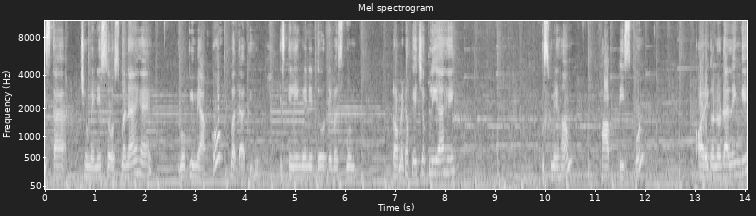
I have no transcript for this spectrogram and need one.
इसका जो मैंने सॉस बनाया है, वो भी मैं आपको बताती हूँ। इसके लिए मैंने दो टेबलस्पून टोमेटो केचप लिया है। उसमें हम हाफ़ टी स्पून ऑरेगनो डालेंगे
